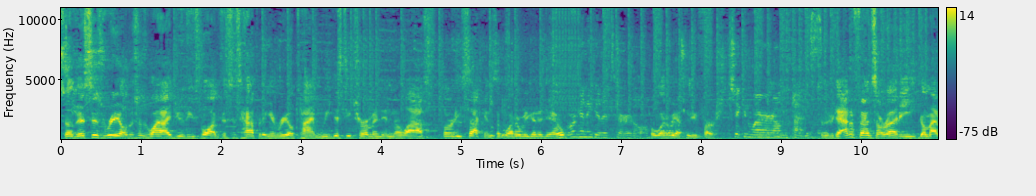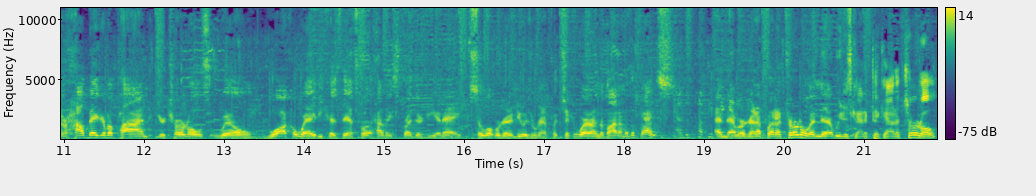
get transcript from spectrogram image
So this is real. This is why I do these vlogs. This is happening in real time. We just determined in the last 30 seconds of what are we gonna do, We're gonna get a turtle. but what do we have to do first? Chicken wire around the fence. So we've got a fence already. No matter how big of a pond, your turtles will walk away because that's what, how they spread their DNA. So what we're gonna do is we're gonna put chicken wire on the bottom of the fence. Add the puppy. And then we're gonna put a turtle in there. We just gotta pick out a turtle.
